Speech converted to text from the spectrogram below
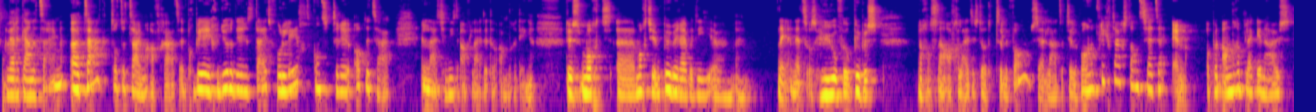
Werk aan de uh, taak tot de timer afgaat. En probeer je gedurende deze tijd volledig te concentreren op de taak. En laat je niet afleiden door andere dingen. Dus mocht, uh, mocht je een puber hebben die, uh, nou ja, net zoals heel veel pubers, nogal snel afgeleid is door de telefoon. Ze laat de telefoon op vliegtuigstand zetten en op een andere plek in huis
